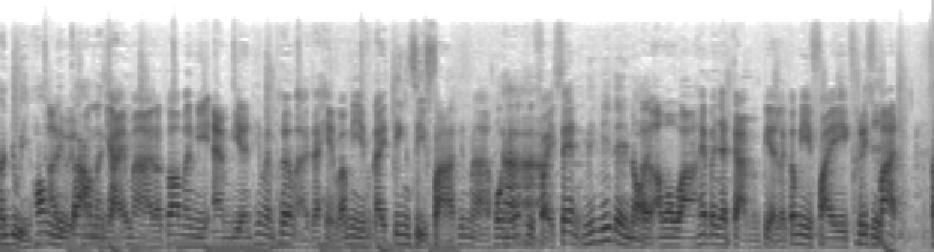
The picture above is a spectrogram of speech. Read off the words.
มันอยู่อีกห้องหเอานึ่องยู่ก็ห้อเอางมามันใช้ย้ายมา แล้วก็มันมีแอมเบียนที่มันเพิ่มอาจจะเห็นว่ามีไลติ้งสีฟ้าขึ้นมา พวกนี้ก็คือไฟเส้นนิดๆหน่อยเออเอามาวางให้บรรยากาศมันเปลี่ยนแล้วก็มีไฟคริสต์มาสๆไฟ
